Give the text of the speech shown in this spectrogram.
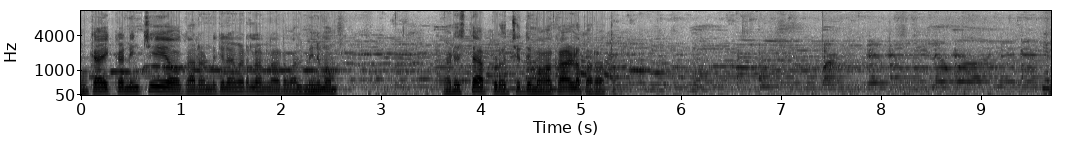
ఇంకా ఇక్కడ నుంచి ఒక రెండు కిలోమీటర్లు అన్నాడు వాళ్ళు మినిమం. నడిస్తే అప్పుడు వచ్చేది మోకాళ్ళ పర్వతం. చాలా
